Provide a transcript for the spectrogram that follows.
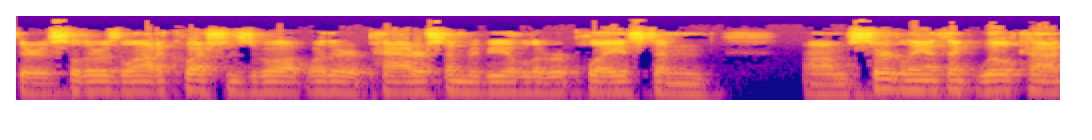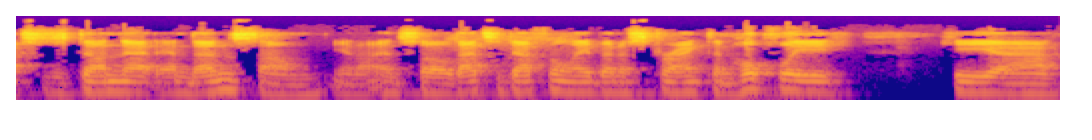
there, so there was a lot of questions about whether Patterson would be able to replace, and um, certainly I think Wilcox has done that and then some. You know, and so that's definitely been a strength, and hopefully he uh,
